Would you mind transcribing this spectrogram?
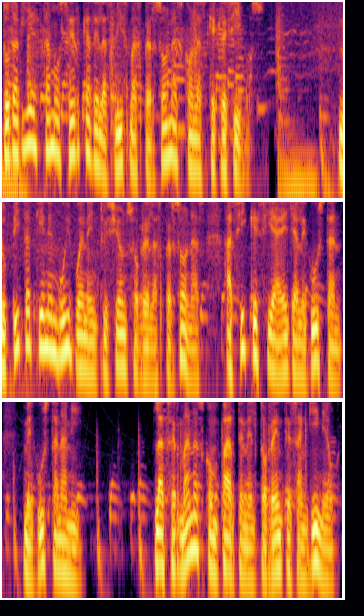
todavía estamos cerca de las mismas personas con las que crecimos. Lupita tiene muy buena intuición sobre las personas, así que si a ella le gustan, me gustan a mí. Las hermanas comparten el torrente sanguíneo,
